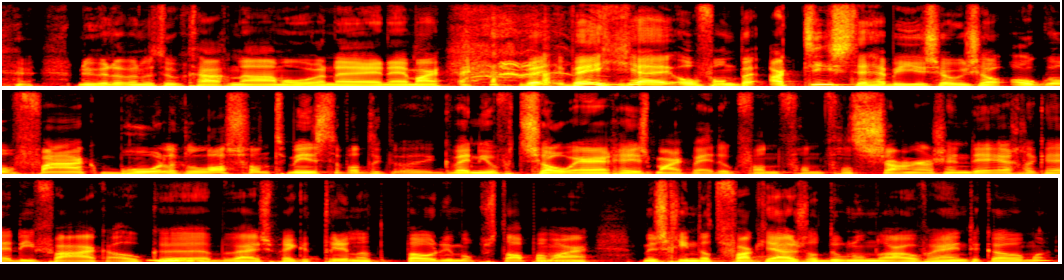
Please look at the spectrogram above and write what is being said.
nu willen we natuurlijk graag namen horen, nee, nee, maar weet, weet, jij of, want bij artiesten hebben hier sowieso ook wel vaak behoorlijk last van, tenminste, want ik, ik weet niet of het zo erg is, maar ik weet ook van, van, van zangers en dergelijke, hè, die vaak ook uh, bij wijze van spreken trillend het podium opstappen, maar misschien dat vak juist wel doen om daar overheen te komen.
